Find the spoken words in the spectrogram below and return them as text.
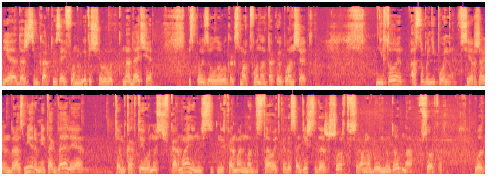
Я даже сим-карту из iPhone вытащил, и вот на даче использовал его как смартфон, а такой планшет. Никто особо не понял. Все ржали над размерами и так далее там как ты его носишь в кармане, ну, действительно, из кармана надо доставать, когда садишься, даже шорты, все равно было неудобно в шортах. Вот,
